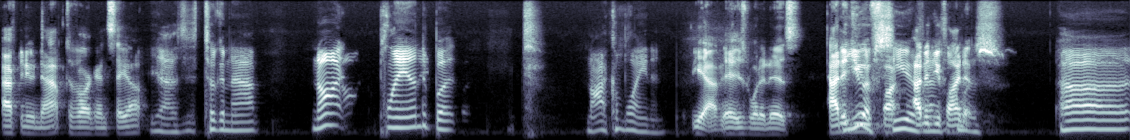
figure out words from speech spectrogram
afternoon nap to fucking stay up. Yeah, just took a nap, not planned, but not complaining. Yeah, it is what it is. How did The you UFC fi- how did you find it? Uh,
